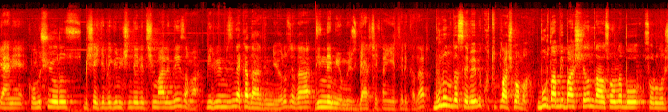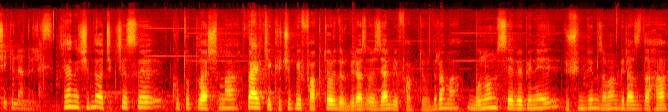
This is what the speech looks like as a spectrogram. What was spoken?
Yani konuşuyoruz, bir şekilde gün içinde iletişim halindeyiz ama birbirimizi ne kadar dinliyoruz ya da dinlemiyor muyuz gerçekten yeteri kadar? Bunun da sebebi kutuplaşma mı? Buradan bir başlayalım daha sonra bu soruları şekillendireceğiz. Yani şimdi açıkçası kutuplaşma belki küçük bir faktördür, biraz özel bir faktördür ama bunun sebebini düşündüğüm zaman biraz daha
